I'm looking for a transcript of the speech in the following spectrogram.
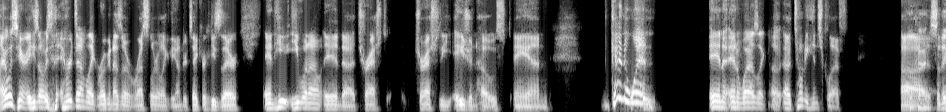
I always hear he's always every time like Rogan has a wrestler like the Undertaker, he's there, and he he went out and uh, trashed trashed the Asian host and kind of went in in a way. I was like uh, uh, Tony Hinchcliffe. Uh, okay, so they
